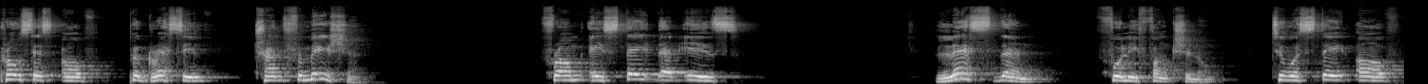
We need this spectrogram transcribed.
process of progressive transformation from a state that is less than fully functional to a state of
